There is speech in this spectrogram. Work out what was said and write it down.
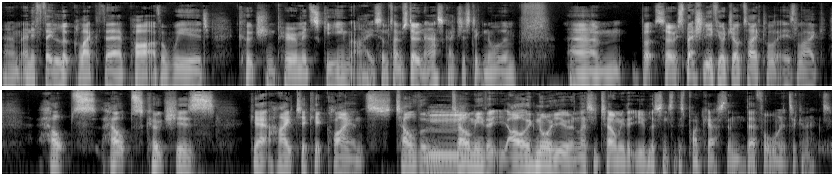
Um, and if they look like they're part of a weird coaching pyramid scheme, I sometimes don't ask. I just ignore them. Um, but so, especially if your job title is like helps helps coaches get high ticket clients, tell them, mm. tell me that I'll ignore you unless you tell me that you listen to this podcast and therefore wanted to connect.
